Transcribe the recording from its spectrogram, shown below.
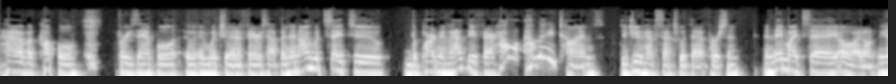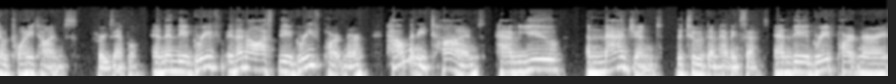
have a couple, for example, in which an affair has happened, and I would say to the partner who had the affair, how how many times did you have sex with that person? And they might say, oh, I don't, you know, 20 times, for example. And then the aggrieved, and then I'll ask the aggrieved partner, how many times have you imagined the two of them having sex? And the agreed partner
